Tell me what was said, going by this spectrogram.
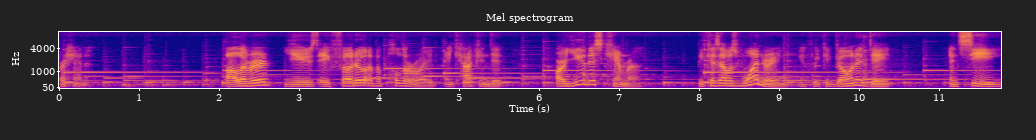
for Hannah. Oliver used a photo of a Polaroid and captioned it, Are you this camera? Because I was wondering if we could go on a date and see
